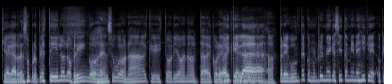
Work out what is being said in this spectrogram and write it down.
Que agarren su propio estilo los gringos, dejen su huevonada, qué historia van a adaptar de Corea. No, y que la ajá. pregunta con un remake así también es y que, ok,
